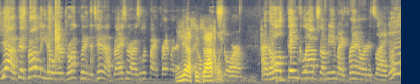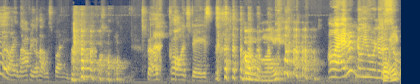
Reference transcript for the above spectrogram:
yeah, because probably you know we were drunk putting the tent up. But I remember I was with my friend when it Yes, happened, a exactly. windstorm, and the whole thing collapsed on me and my friend, and we're just like, like laughing. Oh, that was funny. But college days. oh my. Oh, I didn't know you were in a So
